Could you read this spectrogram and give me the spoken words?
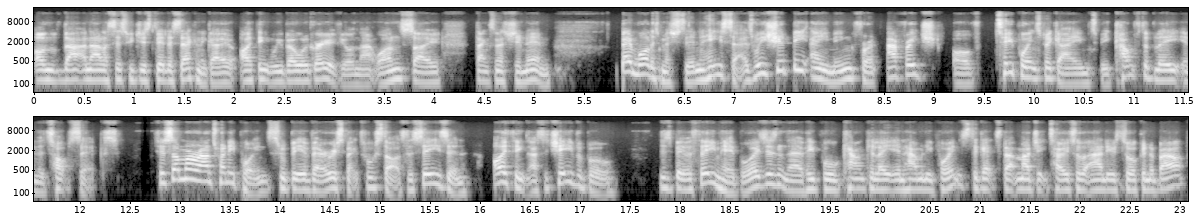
on that analysis we just did a second ago, I think we both agree with you on that one. So thanks for messaging in. Ben Wallace messaged in and he says, We should be aiming for an average of two points per game to be comfortably in the top six. So somewhere around 20 points would be a very respectable start to the season. I think that's achievable. There's a bit of a theme here, boys, isn't there? People calculating how many points to get to that magic total that Andy was talking about.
